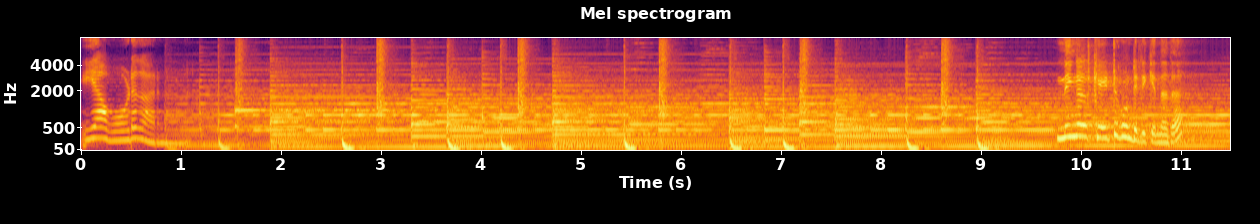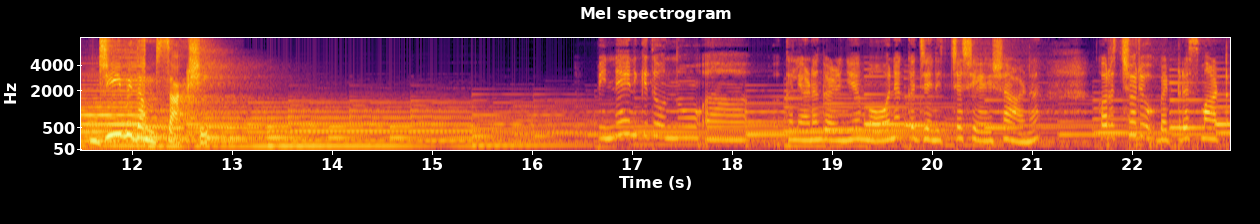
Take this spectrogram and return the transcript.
ഈ അവാർഡ് കാരണമാണ്. നിങ്ങൾ കേട്ടുകൊണ്ടിരിക്കുന്നത് ജീവിതം സാക്ഷി. പിന്നെ എനിക്ക് തോന്നുന്നു കല്യാണം കഴിഞ്ഞ് മോനൊക്കെ ജനിച്ച ശേഷമാണ് കുറച്ചൊരു ബെറ്റർ സ്മാർട്ട്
